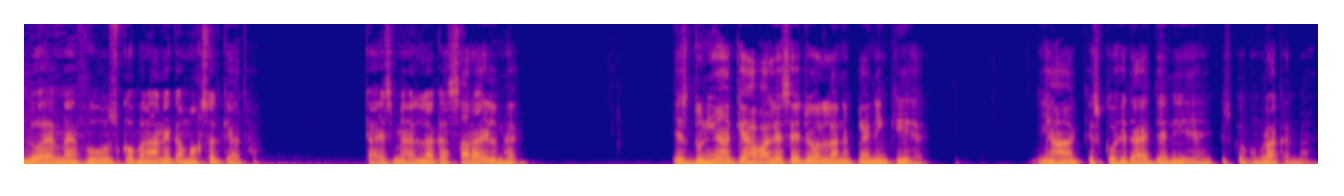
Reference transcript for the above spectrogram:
لوہے محفوظ کو بنانے کا مقصد کیا تھا؟ کیا اس میں اللہ کا سارا علم ہے؟ اس دنیا کے حوالے سے جو اللہ نے پلاننگ کی ہے، یہاں کس کو ہدایت دینی ہے، کس کو گمراہ کرنا ہے؟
